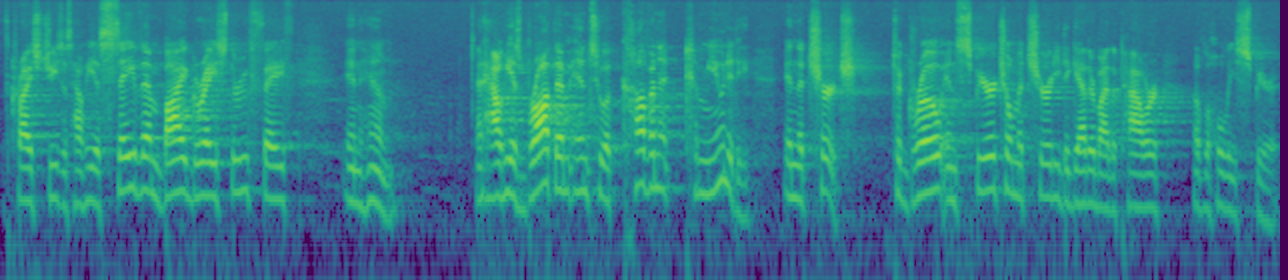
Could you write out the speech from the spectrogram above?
with Christ Jesus, how he has saved them by grace through faith in him, and how he has brought them into a covenant community in the church to grow in spiritual maturity together by the power of the Holy Spirit.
